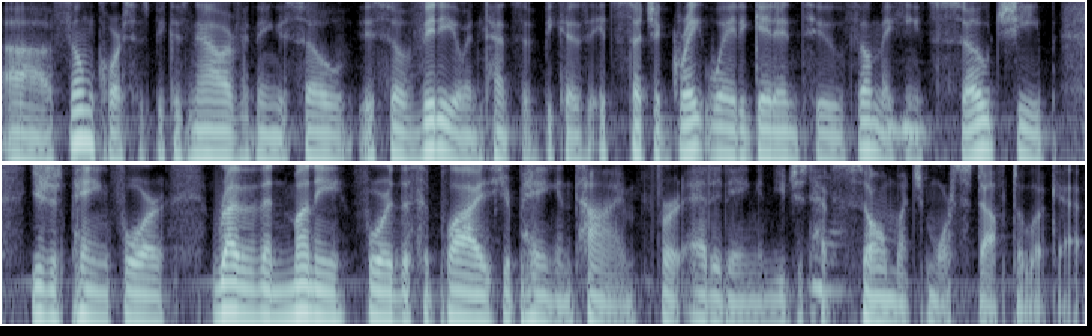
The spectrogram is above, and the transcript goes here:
uh, film courses because now everything is so is so video intensive because it's such a great way to get into filmmaking. It's so cheap. You're just paying for rather than money for the supplies, you're paying in time for editing, and you just have Yeah. so much more stuff to look at.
